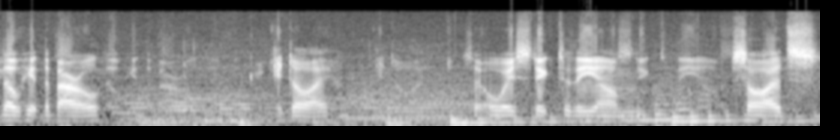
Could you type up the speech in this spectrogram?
they'll hit the barrel. You die. So always stick to the um, sides.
